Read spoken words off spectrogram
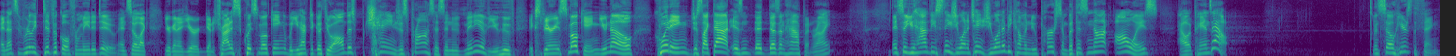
and that's really difficult for me to do. And so like you're gonna you're gonna try to quit smoking but you have to go through all this change this process and many of you who've experienced smoking you know quitting just like that isn't that doesn't happen right? And so you have these things you want to change. You want to become a new person but that's not always how it pans out. And so here's the thing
